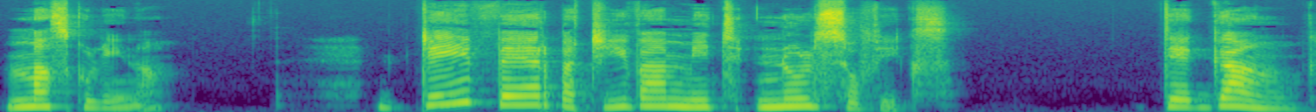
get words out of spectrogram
Maskuliner. Deverbativa mit Nullsuffix. Der Gang.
